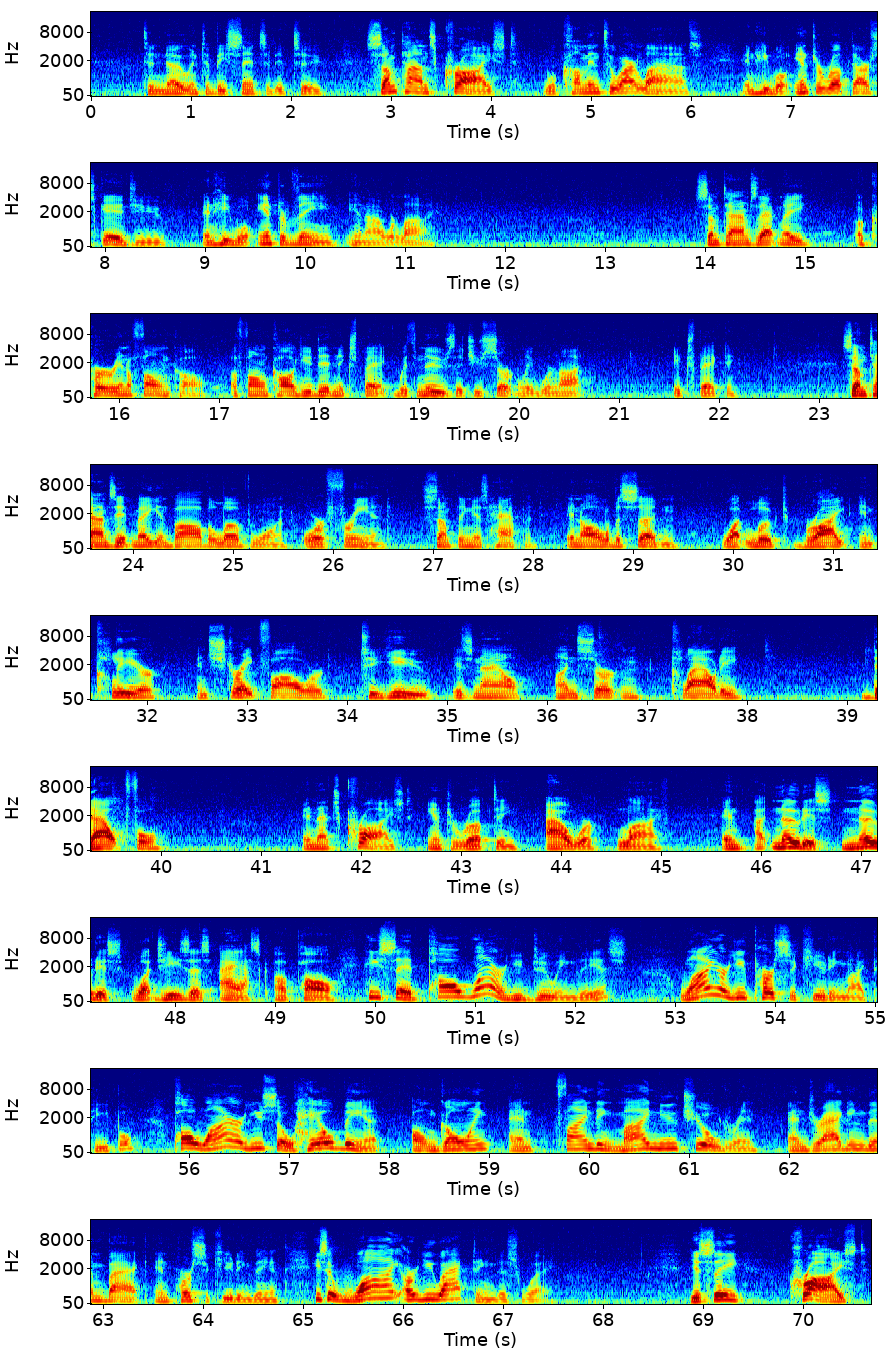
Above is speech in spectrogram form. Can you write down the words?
to know and to be sensitive to. Sometimes Christ will come into our lives and he will interrupt our schedule and he will intervene in our life. Sometimes that may occur in a phone call, a phone call you didn't expect with news that you certainly were not expecting. Sometimes it may involve a loved one or a friend. Something has happened, and all of a sudden, what looked bright and clear and straightforward to you is now uncertain, cloudy, doubtful, and that's Christ interrupting our life. And uh, notice, notice what Jesus asked of Paul. He said, Paul, why are you doing this? Why are you persecuting my people? Paul, why are you so hell bent on going and finding my new children and dragging them back and persecuting them? He said, Why are you acting this way? You see, Christ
